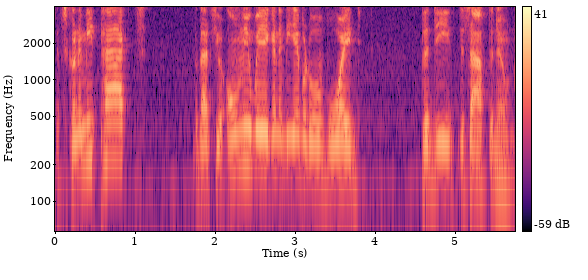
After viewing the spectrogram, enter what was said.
It's going to be packed, but that's the only way you're going to be able to avoid the D this afternoon.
